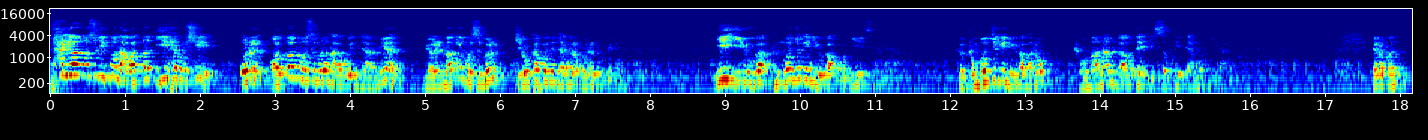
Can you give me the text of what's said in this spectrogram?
화려한 옷을 입고 나왔던 이 헤롯이 오늘 어떤 모습으로 나오고 있냐면 멸망의 모습을 기록하고 있는 장면을 오늘 보게 됩니다. 이 이유가 근본적인 이유가 어디에 있습니까? 그 근본적인 이유가 바로 교만함 가운데 있었기 때문이라는 거예요. 여러분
